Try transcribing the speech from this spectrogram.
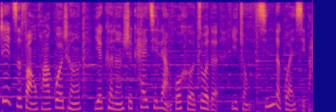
这次访华过程也可能是开启两国合作的一种新的关系吧。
